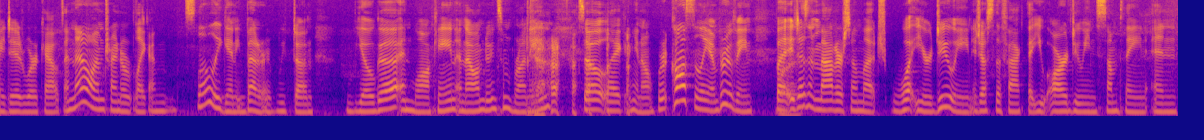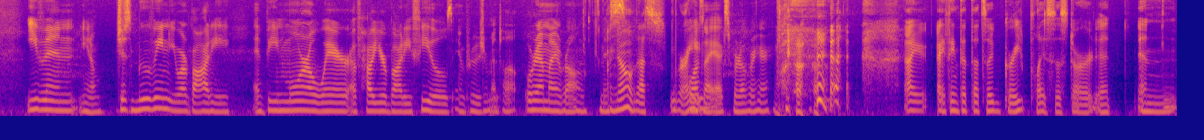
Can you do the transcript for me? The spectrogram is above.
i did workouts. And now i'm trying to like i'm slowly getting better. We've done yoga and walking and now i'm doing some running. So like you know we're constantly improving but it doesn't matter so much what you're doing it's just the fact that you are doing something. And even you know just moving your body and being more aware of how your body feels improves your mental health or am i wrong miss No, that's great. quasi expert over here I, I think that that's a great place to start. It, and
